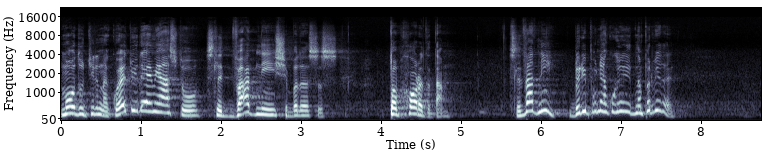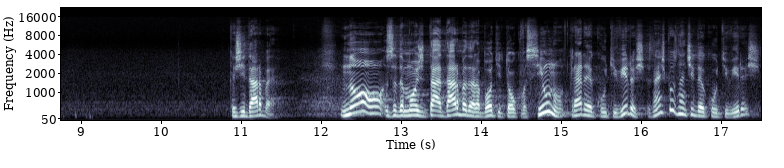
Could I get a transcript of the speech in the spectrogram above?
Мога да отида на което и да е място. След два дни ще бъда с топ хората там. След два дни. Дори понякога на първи ден. Кажи дар, бе. Но, за да може тази дарба да работи толкова силно, трябва да я култивираш. Знаеш какво значи да я култивираш?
